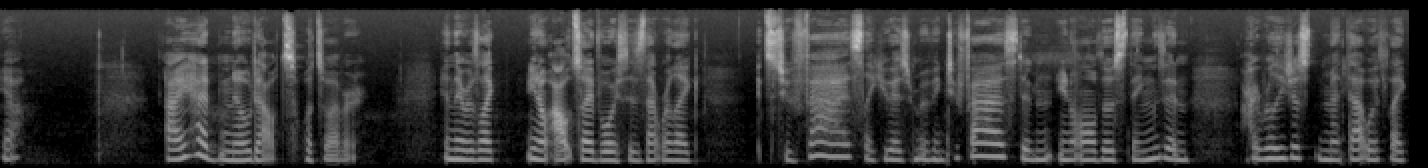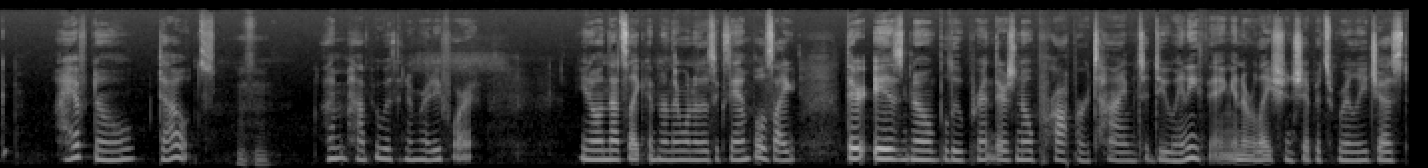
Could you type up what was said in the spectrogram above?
Yeah. I had no doubts whatsoever. And there was like, you know, outside voices that were like, it's too fast, like you guys are moving too fast, and, you know, all of those things. And I really just met that with like, I have no doubts. hmm I'm happy with it. I'm ready for it. You know, and that's like another one of those examples. Like, there is no blueprint, there's no proper time to do anything in a relationship. It's really just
